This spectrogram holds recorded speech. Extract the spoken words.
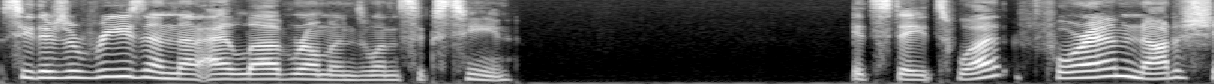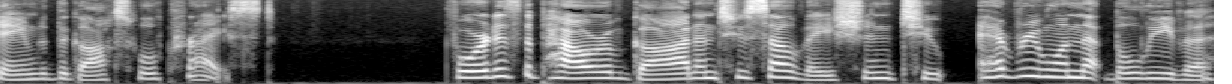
See, there's a reason that I love Romans 1:16. It states what? For I am not ashamed of the gospel of Christ. For it is the power of God unto salvation to everyone that believeth,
